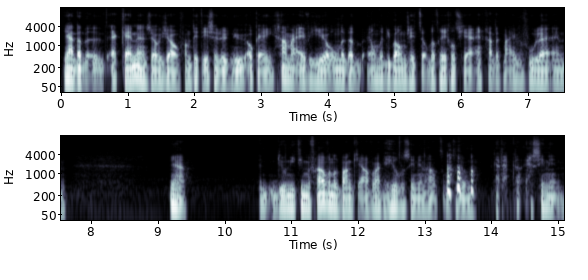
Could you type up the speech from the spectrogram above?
ja, dat, het erkennen sowieso. Van dit is er dus nu. Oké, ga maar even hier onder, dat, onder die boom zitten. Op dat riggeltje. En ga het maar even voelen. En ja. En Duw niet die mevrouw van het bankje af waar ik heel veel zin in had om te doen. Ja, daar heb ik dan echt zin in.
